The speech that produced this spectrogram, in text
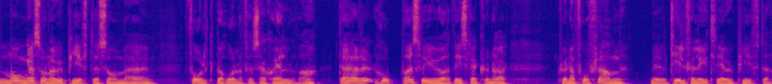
många sådana uppgifter som eh, folk behåller för sig själva. Där hoppas vi ju att vi ska kunna, kunna få fram tillförlitliga uppgifter.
